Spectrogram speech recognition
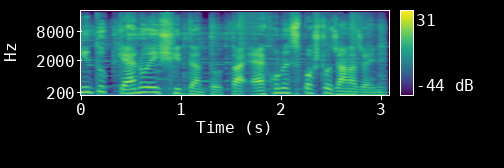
কিন্তু কেন এই সিদ্ধান্ত তা এখনও স্পষ্ট জানা যায়নি।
